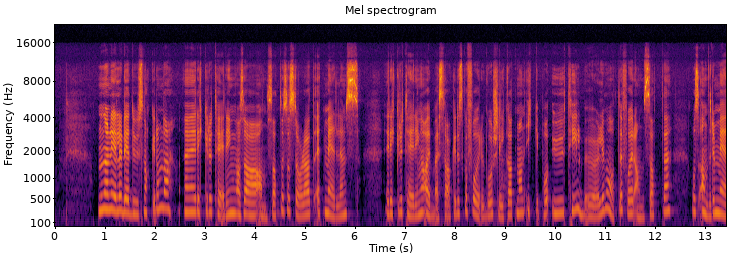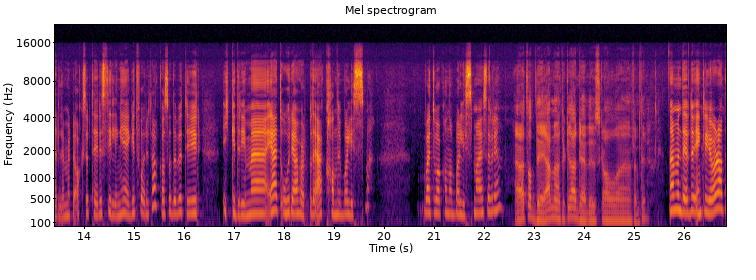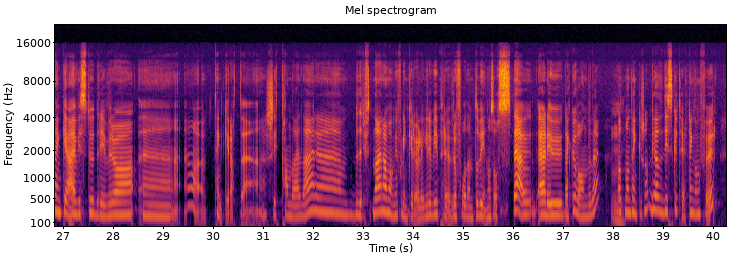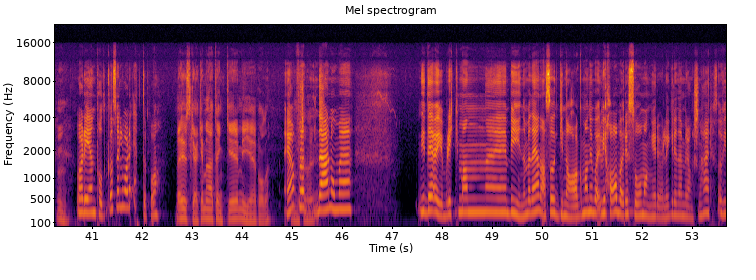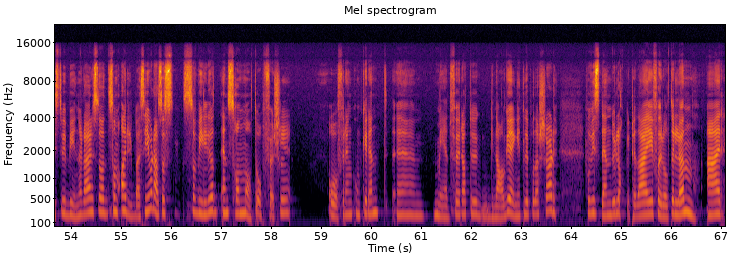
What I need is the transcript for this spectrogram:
Men når det gjelder det du snakker om, da, eh, rekruttering altså av ansatte, så står det at et medlems rekruttering av arbeidstakere skal foregå slik at man ikke på utilbørlig måte får ansatte hos andre medlemmer til å akseptere stilling i eget foretak. Altså det betyr ikke driv med ja, Et ord jeg har hørt på det, er kannibalisme. Veit du hva kannibalisme er, Severin? Jeg vet hva det er, men jeg tror ikke det er det du skal eh, frem til. Nei, men det du egentlig gjør, da, tenker jeg, hvis du driver og eh, ja, tenker at eh, shit, han der der, eh, bedriften der har mange flinke rørleggere, vi prøver å få dem til å begynne hos oss. Det er, jo, er, det, jo, det er ikke uvanlig, det. Mm. At man tenker sånn. Vi hadde diskutert det en gang før. Mm. Var det i en podkast, eller var det etterpå? Det husker jeg ikke, men jeg tenker mye på det. Ja, for det er noe med i det øyeblikk man eh, begynner med det, da, så gnager man jo bare Vi har bare så mange rørleggere i den bransjen her. Og hvis vi begynner der, så som arbeidsgiver, da, så, så vil jo en sånn måte oppførsel overfor en konkurrent eh, medføre at du gnager egentlig på deg sjøl. For hvis den du lokker til deg i forhold til lønn, er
